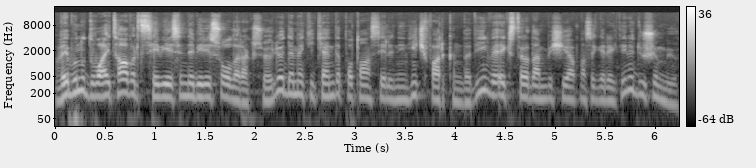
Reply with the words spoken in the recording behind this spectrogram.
Ve bunu Dwight Howard seviyesinde birisi olarak söylüyor. Demek ki kendi potansiyelinin hiç farkında değil ve ekstradan bir şey yapması gerektiğini düşünmüyor.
